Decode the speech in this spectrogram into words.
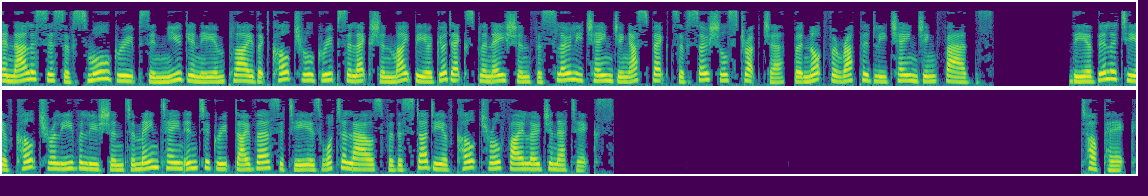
Analysis of small groups in New Guinea imply that cultural group selection might be a good explanation for slowly changing aspects of social structure, but not for rapidly changing fads. The ability of cultural evolution to maintain intergroup diversity is what allows for the study of cultural phylogenetics. Topic:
